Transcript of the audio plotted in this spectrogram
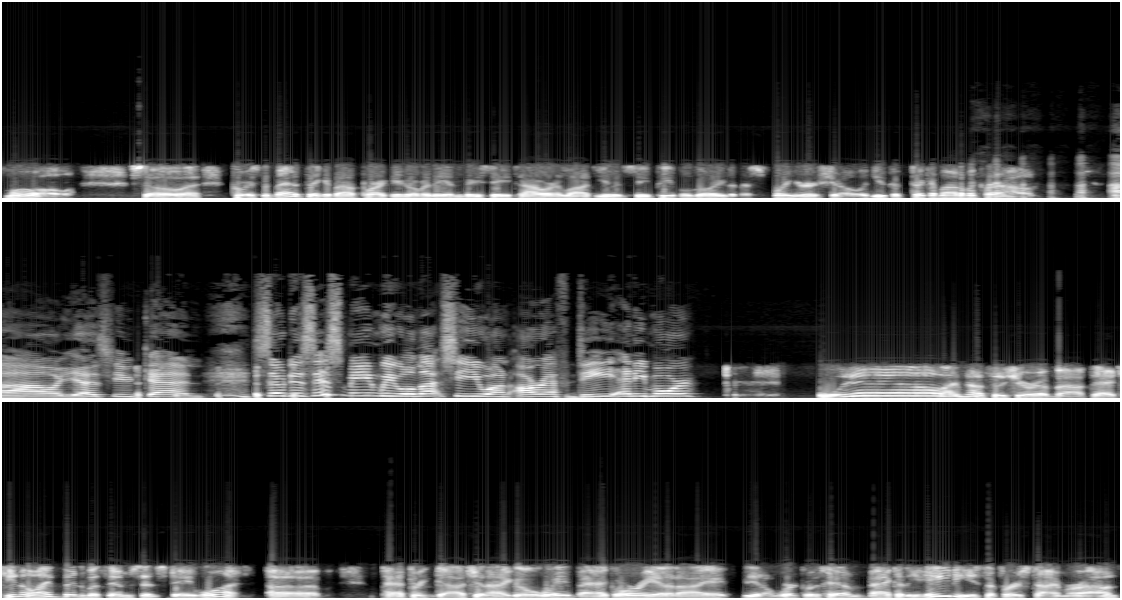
small. So, uh, of course, the bad thing about parking over the NBC Tower lot, you would see people going to the Springer show, and you could pick them out of a crowd. oh, yes, you can. so, does this mean we will not see you on RFD anymore? Well, I'm not so sure about that. You know, I've been with them since day one. Uh, Patrick Gottsch and I go way back. Orion and I, you know, worked with him back in the '80s the first time around.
